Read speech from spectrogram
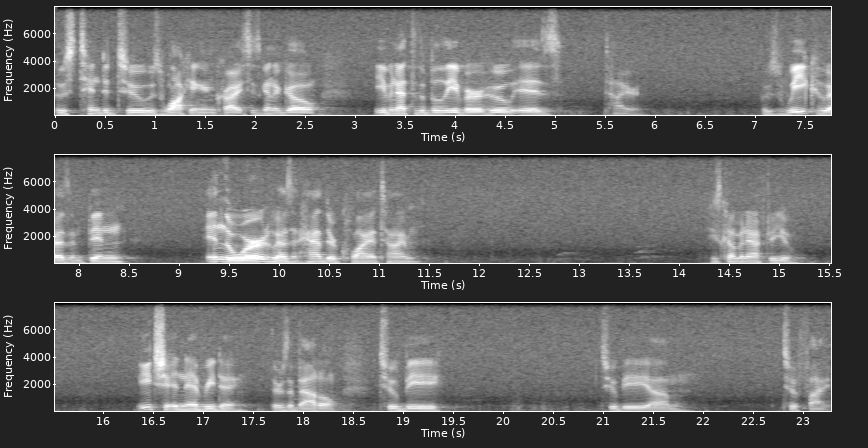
who's tended to, who's walking in Christ. He's going to go even after the believer who is tired, who's weak, who hasn't been in the Word, who hasn't had their quiet time. He's coming after you. Each and every day, there's a battle to be to be um, to fight.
